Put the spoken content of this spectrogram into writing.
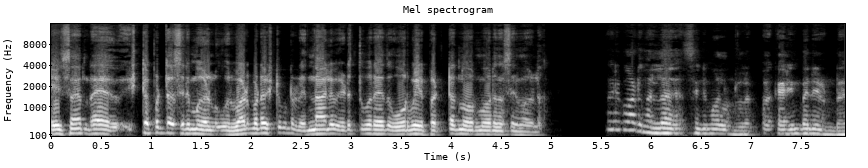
ജയ് സാറിന്റെ ഇഷ്ടപ്പെട്ട സിനിമകൾ ഒരുപാട് പടം ഇഷ്ടപ്പെട്ടു എന്നാലും എടുത്തു പറയാതെ ഓർമ്മയിൽ പെട്ടെന്ന് ഓർമ്മ വരുന്ന സിനിമകൾ. ഒരുപാട് നല്ല സിനിമകളുണ്ടല്ലോ ഇപ്പൊ കരിമ്പനയുണ്ട്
